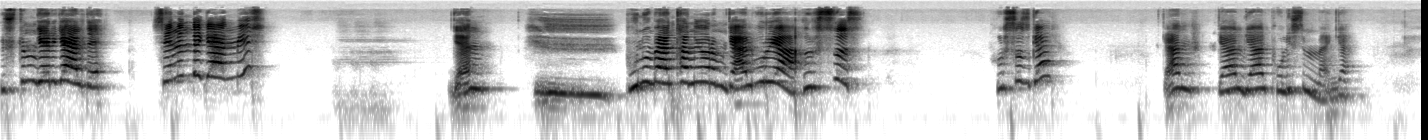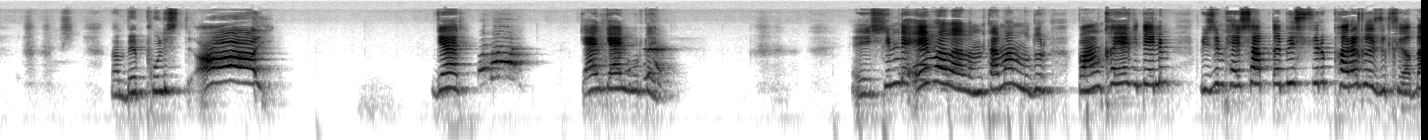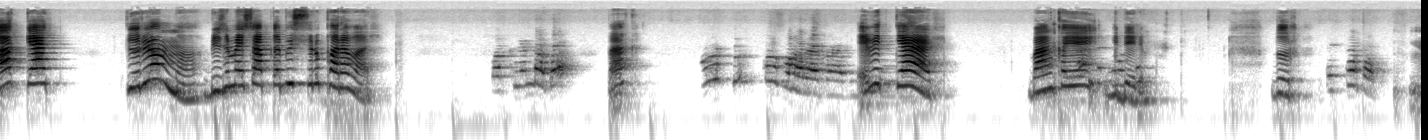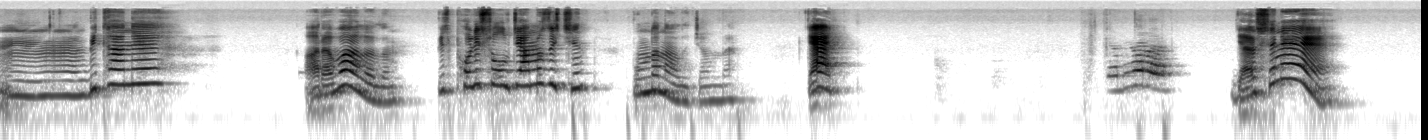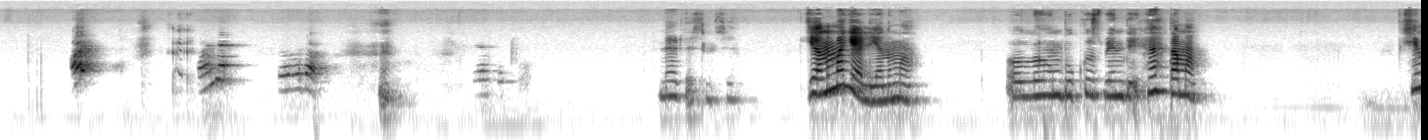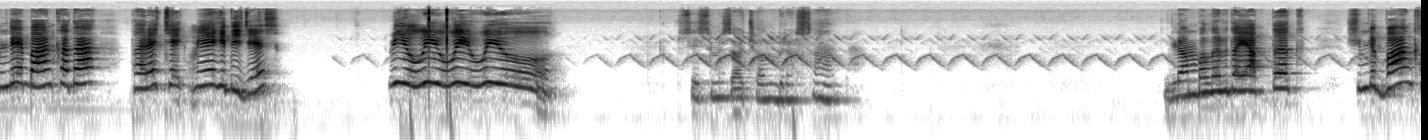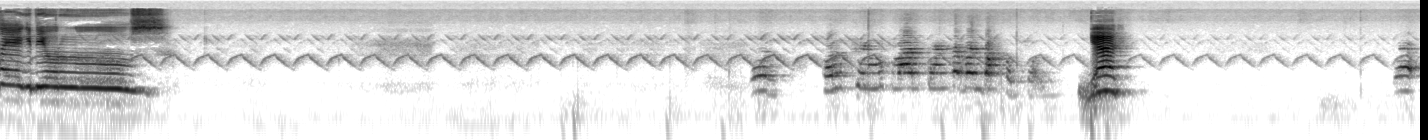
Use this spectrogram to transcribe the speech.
Üstüm geri geldi. Senin de gelmiş. Gel. Bunu ben tanıyorum. Gel buraya. Hırsız. Hırsız gel. Gel gel gel polisim ben gel. Lan ben polis... Ay! Gel. Gel gel buradayım. Ee, şimdi ev alalım tamam mı? Dur bankaya gidelim. Bizim hesapta bir sürü para gözüküyor. Bak gel. Görüyor musun? Bizim hesapta bir sürü para var. Bakayım baba. Bak. Evet gel. Bankaya gidelim. Dur. Hmm, bir tane araba alalım. Biz polis olacağımız için bundan alacağım ben. Gel. Geliyorum. Gelsene. Anne. Şöyle bak. Neredesin sen? Yanıma gel yanıma. Allah'ım bu kız beni de... Heh tamam. Şimdi bankada para çekmeye gideceğiz. Viyu viyu viyu viyu. Sesimizi açalım biraz. Ha. Lambaları da yaptık. Şimdi bankaya gidiyoruz. Dur. Polis şeyimiz varken de ben de polis olayım. Gel. Gel.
